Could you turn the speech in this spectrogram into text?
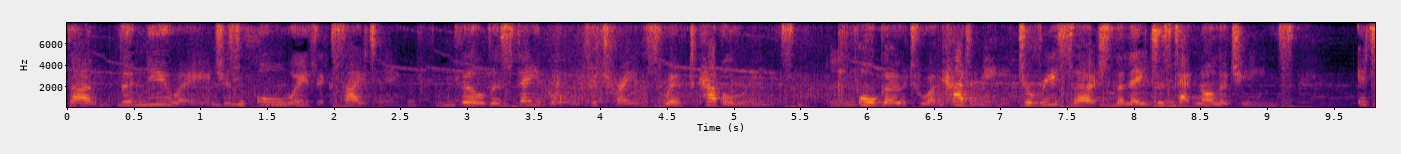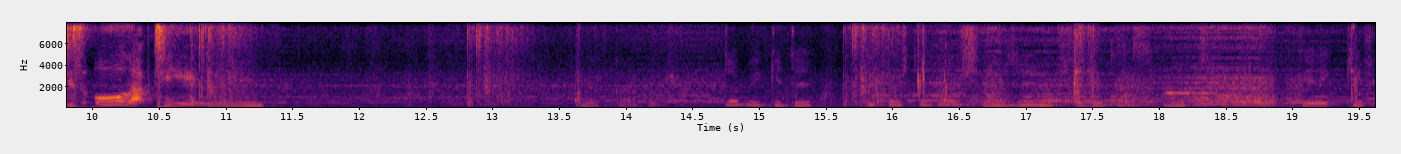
done. The new age is always exciting. Build a stable to train swift cavalries, or go to academy to research the latest technologies. It is all up to you. Bir dakika abicim. Tabii ki de ilk başta her şeyimizi yükseltmek gerekir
